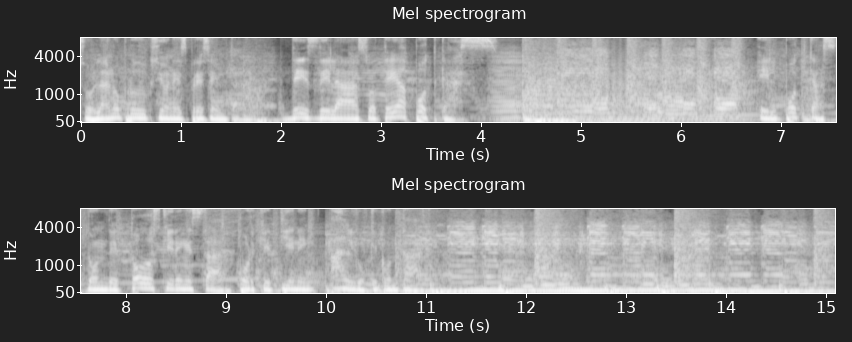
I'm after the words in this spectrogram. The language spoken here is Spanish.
Solano Producciones presenta Desde la Azotea Podcast. El podcast donde todos quieren estar porque tienen algo que contar.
